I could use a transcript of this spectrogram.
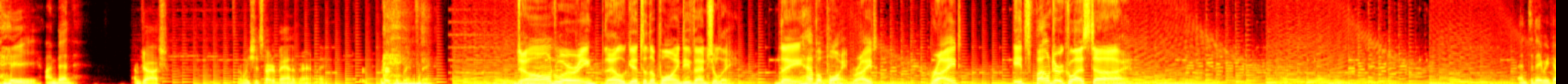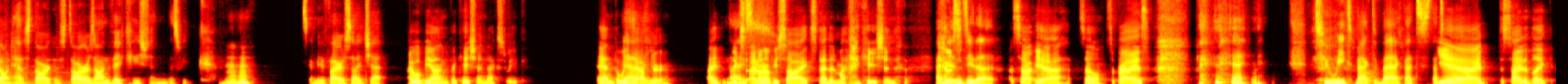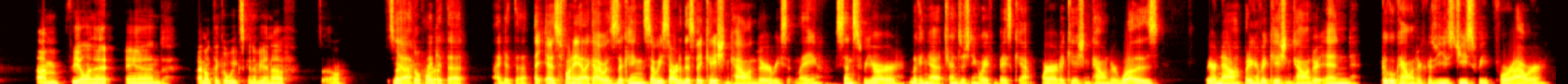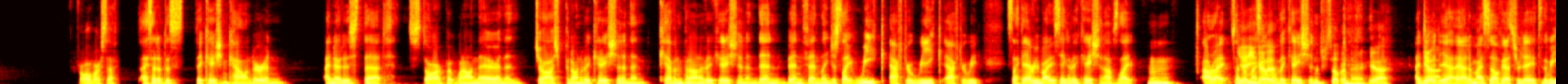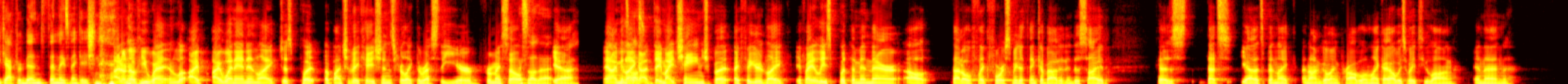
Hey, I'm Ben. I'm Josh. And we should start a band, apparently. We're perfectly in sync. Don't worry, they'll get to the point eventually. They have a point, right? Right? It's Founder Quest time! And today we don't have Starr because Starr is on vacation this week. Mm-hmm. It's going to be a fireside chat. I will be on vacation next week and the week Yeah, you- after. I ex- I don't know if you saw. I extended my vacation. I didn't see that. so yeah. So surprise. Two weeks back to back. That's that's yeah, I decided like I'm feeling it, and I don't think a week's going to be enough. So decided yeah. to go for I it. get that. I get that. It's funny. Like I was looking. So we started this vacation calendar recently, since we are looking at transitioning away from Basecamp, where our vacation calendar was. We are now putting our vacation calendar in Google Calendar because we use G Suite for our for all of our stuff. I set up this vacation calendar and I noticed that Starr put one on there and then Josh put on a vacation and then Kevin put on a vacation and then Ben Finley, just like week after week after week. It's like everybody's taking a vacation. I was like, hmm, all right. So I Yeah, put myself gotta on vacation. Put yourself in there. Yeah. I did. yeah. Yeah. I added myself yesterday to the week after Ben Finley's vacation. I don't know if you went and look. I I went in and like just put a bunch of vacations for like the rest of the year for myself. I saw that. Yeah. And I mean, That's like, awesome. uh, they might change, but I figured, like, if I at least put them in there, I'll, that'll, like, force me to think about it and decide. Because that's, yeah, that's been, like, an ongoing problem. Like, I always wait too long and then,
